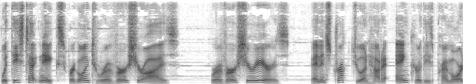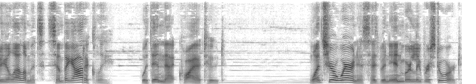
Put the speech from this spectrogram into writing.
With these techniques, we're going to reverse your eyes, reverse your ears, and instruct you on how to anchor these primordial elements symbiotically within that quietude. Once your awareness has been inwardly restored,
